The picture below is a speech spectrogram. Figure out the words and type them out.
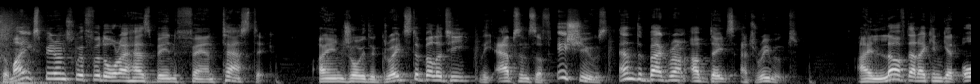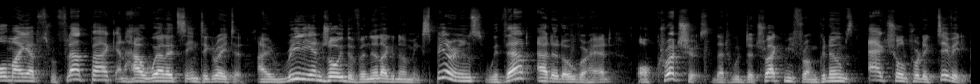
So my experience with Fedora has been fantastic. I enjoy the great stability, the absence of issues, and the background updates at reboot. I love that I can get all my apps through Flatpak and how well it's integrated. I really enjoy the vanilla GNOME experience without added overhead or crutches that would detract me from GNOME's actual productivity,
